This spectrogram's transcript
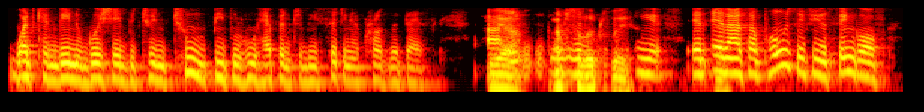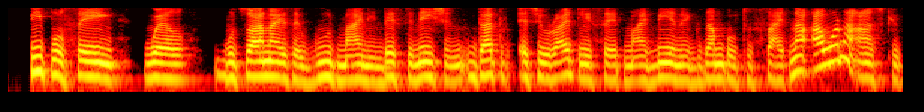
what can be negotiated between two people who happen to be sitting across the desk. Yeah, uh, absolutely. yeah. And, and I suppose if you think of people saying, well, Botswana is a good mining destination, that, as you rightly said, might be an example to cite. Now, I want to ask you,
